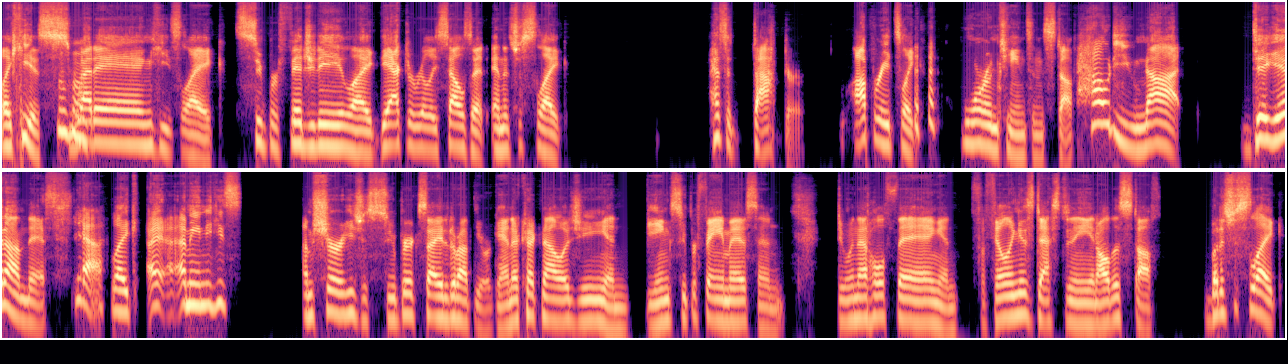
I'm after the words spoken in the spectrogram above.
Like he is Mhm. sweating. He's like super fidgety. Like the actor really sells it. And it's just like, has a doctor, operates like quarantines and stuff. How do you not dig in on this. Yeah. Like, I, I mean, he's, I'm sure he's just super excited about the organic technology and being super famous and doing that whole thing and fulfilling his destiny and all this stuff. But it's just like,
